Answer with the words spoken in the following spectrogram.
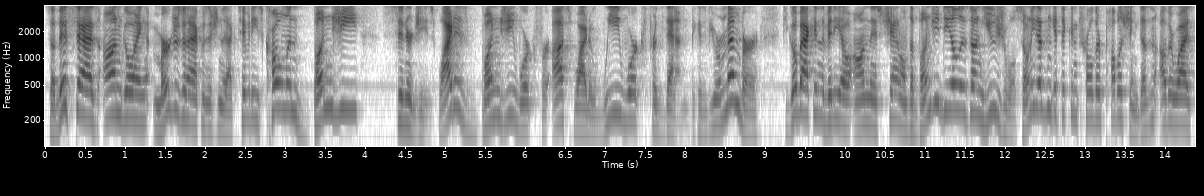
So this says ongoing mergers and acquisition activities, colon, Bungie synergies. Why does Bungie work for us? Why do we work for them? Because if you remember, if you go back in the video on this channel, the Bungie deal is unusual. Sony doesn't get to control their publishing, doesn't otherwise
